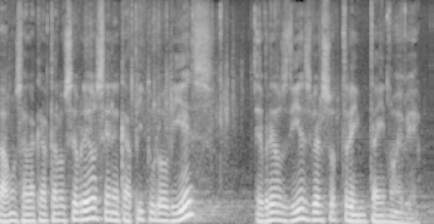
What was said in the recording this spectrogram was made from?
Vamos a la carta a los hebreos en el capítulo 10, Hebreos 10, verso 39.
